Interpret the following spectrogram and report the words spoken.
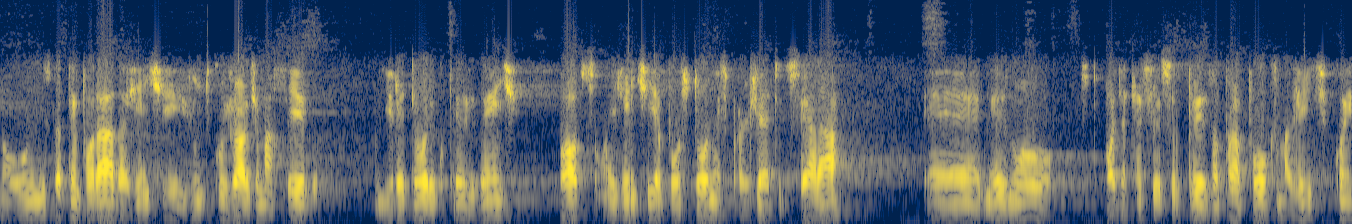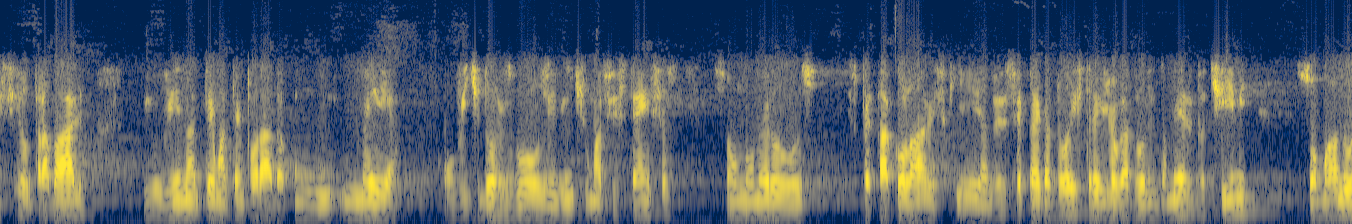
no início da temporada, a gente, junto com o Jorge Macedo, o diretor e com o presidente, Robson, a gente apostou nesse projeto do Ceará, é, mesmo pode até ser surpresa para poucos, mas a gente conhecia o trabalho e o Vina tem uma temporada com meia, com 22 gols e 21 assistências, são números espetaculares, que às vezes você pega dois, três jogadores do mesmo time, somando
